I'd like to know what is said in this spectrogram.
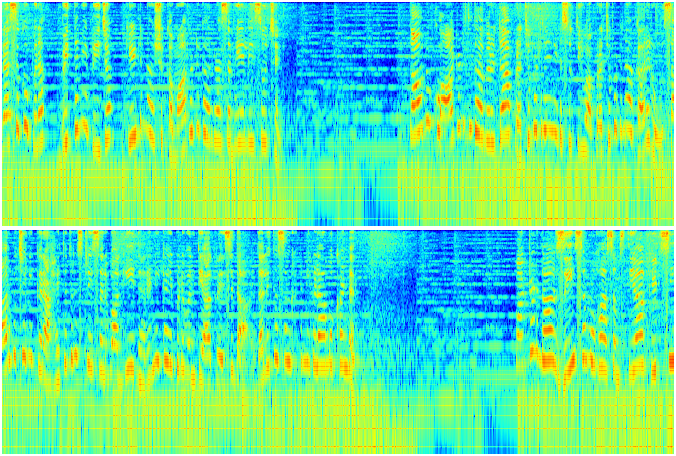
ರಸಗೊಬ್ಬರ, ಬಿತ್ತನೆ ಬೀಜ, ಕೀಟನಾಶಕ ಮಾರಾಟಗಾರರ ಸಭೆಯಲ್ಲಿ ಸೂಚನೆ. ತಾಲೂಕು ಆಡಳಿತದ ವಿರುದ್ಧ ಪ್ರತಿಭಟನೆ ನಡೆಸುತ್ತಿರುವ ಪ್ರತಿಭಟನಾಕಾರರು ಸಾರ್ವಜನಿಕರ ಹಿತದೃಷ್ಟಿ ಸಲುವಾಗಿ ಧರಣಿ ಕೈಬಿಡುವಂತೆ ಆಗ್ರಹಿಸಿದ ದಲಿತ ಸಂಘಟನೆಗಳ ಮುಖಂಡರು. ಪಟ್ಟಣದ ಜಿ ಸಮೂಹ ಸಂಸ್ಥೆಯ ಕಿಡ್ಸಿ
